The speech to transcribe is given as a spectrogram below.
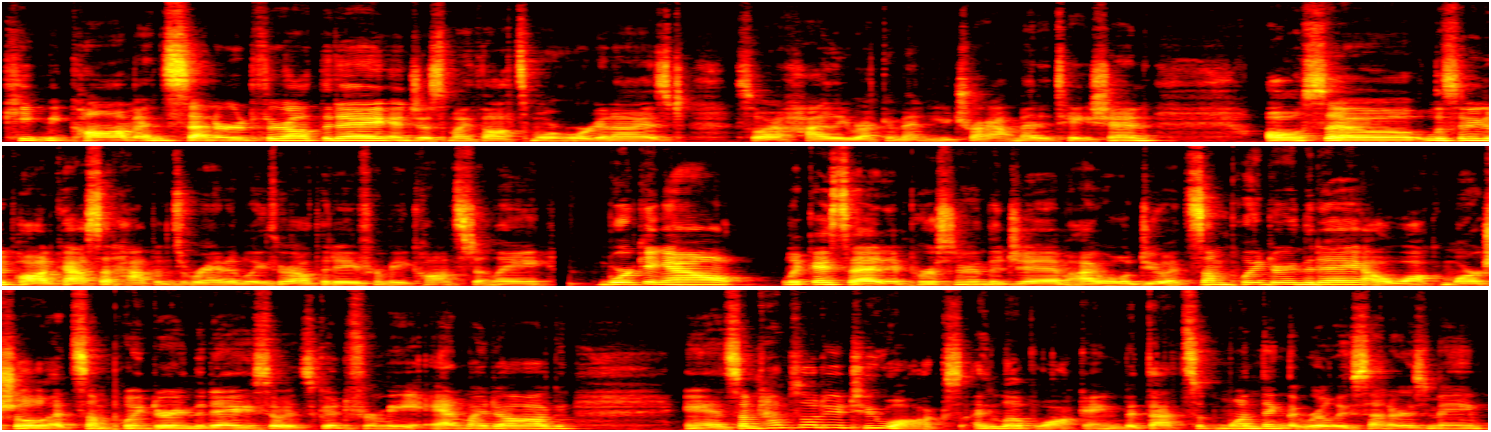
keep me calm and centered throughout the day and just my thoughts more organized. So i highly recommend you try out meditation. Also listening to podcasts that happens randomly throughout the day for me constantly. Working out like i said in person or in the gym i will do at some point during the day. I'll walk marshall at some point during the day so it's good for me and my dog. And sometimes I'll do two walks. I love walking, but that's one thing that really centers me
